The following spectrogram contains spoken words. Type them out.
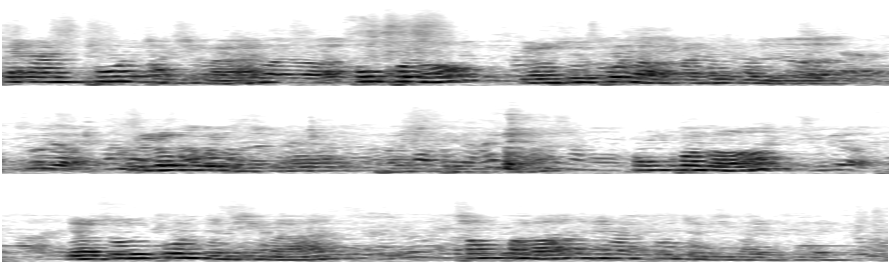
해남 토원 정치관 홈코너 연수 코너 말씀드립니다. 글로브를 보시고 가시겠습니다. 홈코너 여수 토원 정치관 청코너 해남 토원 정치관 이렇게 되겠습니다.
